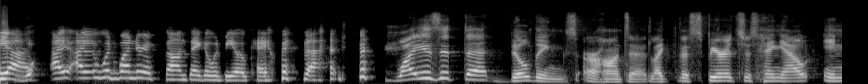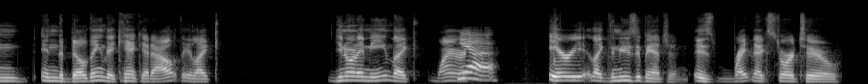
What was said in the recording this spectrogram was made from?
Yeah, I, I would wonder if Gonzaga would be okay with that. Why is it that buildings are haunted? Like the spirits just hang out in in the building. They can't get out. They like, you know what I mean? Like why aren't yeah. Area like the Music Mansion is right next door to?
